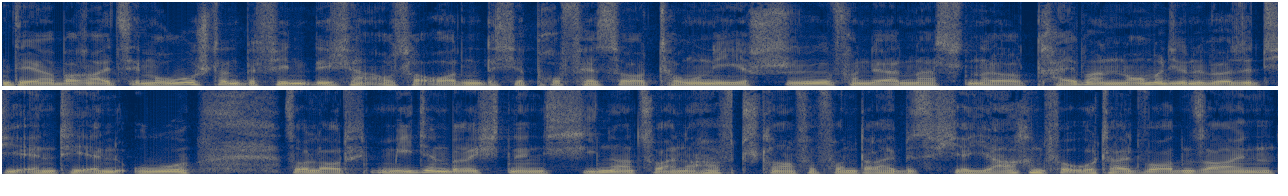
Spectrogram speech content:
Der bereits im Ruhestand befindliche außerordentliche Professor Tony Shi von der National Taiwan Normal University NTNU soll laut Medienberichten in China zu einer Haftstrafe von drei bis vier Jahren verurteilt worden sein.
